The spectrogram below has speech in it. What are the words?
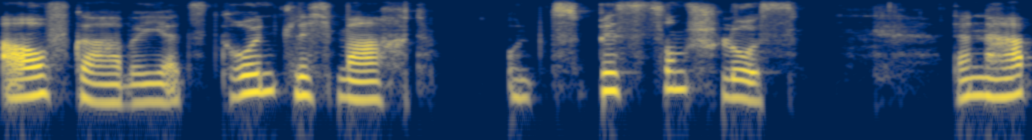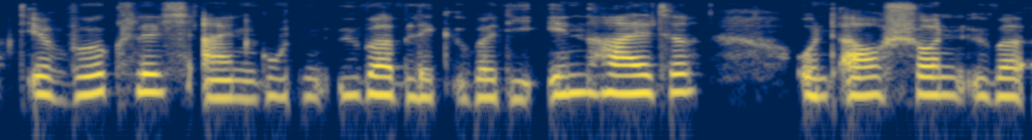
Aufgabe jetzt gründlich macht und bis zum Schluss, dann habt ihr wirklich einen guten Überblick über die Inhalte und auch schon über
